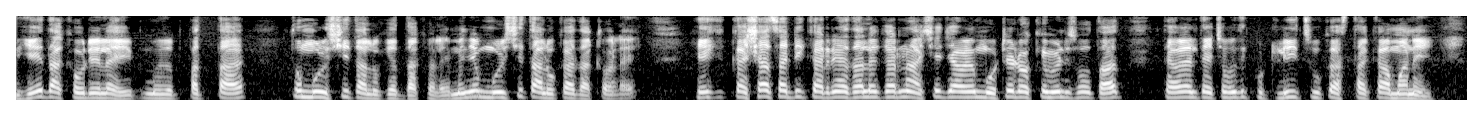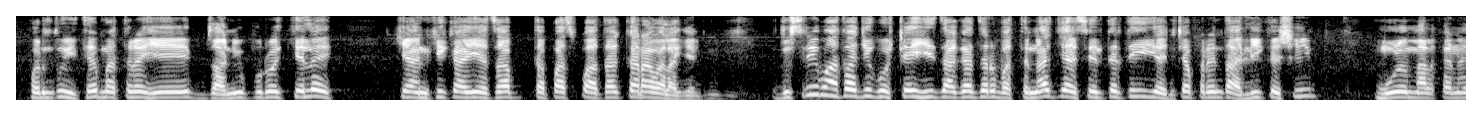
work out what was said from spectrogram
हे दाखवलेला आहे पत्ता तो मुळशी तालुक्यात दाखवला आहे. म्हणजे मुळशी तालुका दाखवला आहे. हे कशासाठी करण्यात आलं? कारण असे ज्यावेळेला मोठे डॉक्युमेंट्स होतात त्यावेळेला त्याच्यामध्ये कुठलीही चूक असता कामा नये. परंतु इथे मात्र हे जाणीवपूर्वक केलं आहे की आणखी काही याचा तपास आता करावा लागेल. दुसरी महत्त्वाची गोष्ट आहे ही जागा जर वतनाची असेल तर ती यांच्यापर्यंत आली कशी? मूळ मालकांना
